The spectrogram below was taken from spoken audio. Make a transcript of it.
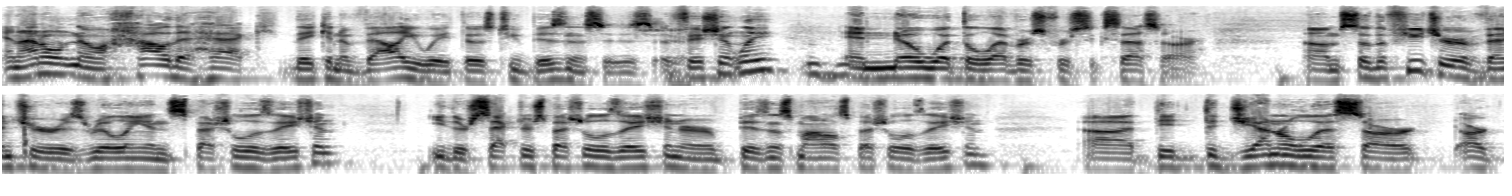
And I don't know how the heck they can evaluate those two businesses efficiently and know what the levers for success are. Um, so, the future of venture is really in specialization, either sector specialization or business model specialization. Uh, the, the generalists are, are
